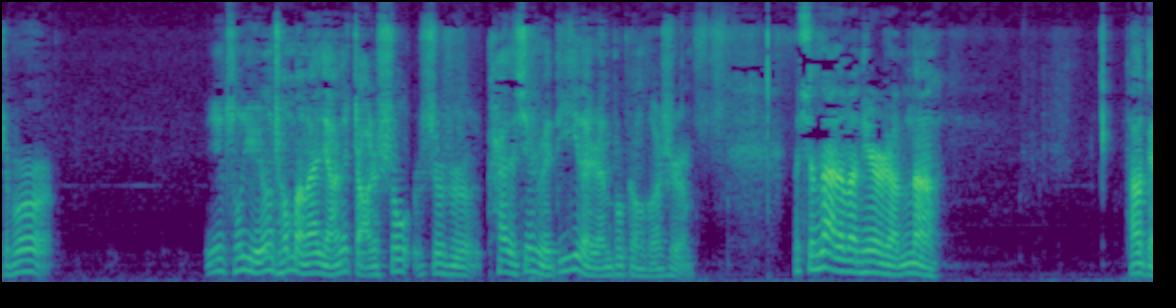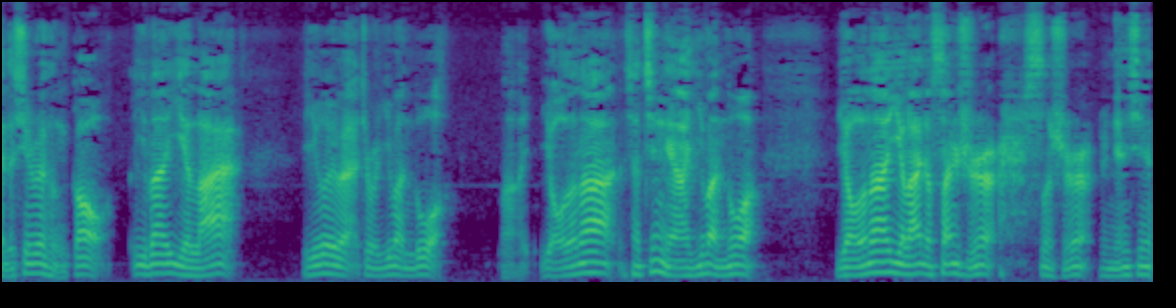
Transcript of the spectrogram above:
这不是，因为从运营成本来讲，你找这收就是开的薪水低的人，不是更合适吗？那现在的问题是什么呢？他给的薪水很高，一般一来一个月就是一万多啊，有的呢像今年啊一万多，有的呢一来就三十四十，这年薪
